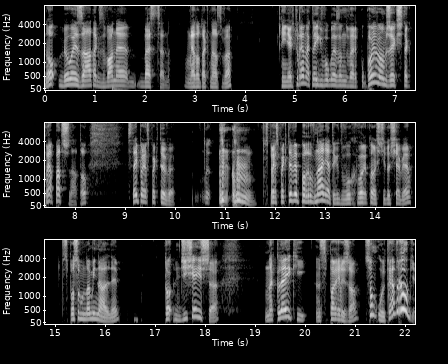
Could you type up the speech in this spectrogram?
No, były za tak zwane bezcen. Ja to tak nazwę. I niektóre naklejki w ogóle z Antwerpu. Powiem wam, że jak się tak patrzy na to, z tej perspektywy, z perspektywy porównania tych dwóch wartości do siebie w sposób nominalny, to dzisiejsze naklejki z Paryża są ultra drogie.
